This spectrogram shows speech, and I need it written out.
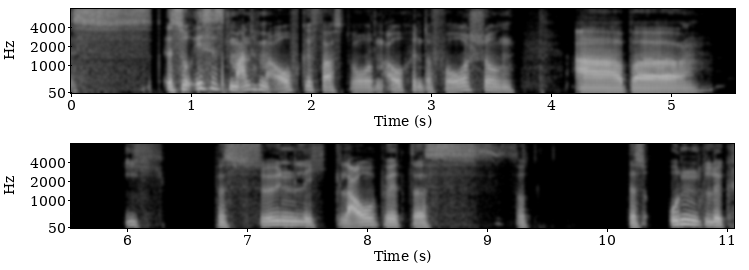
So ist es manchmal aufgefasst worden, auch in der Forschung. Aber ich persönlich glaube, dass so das Unglück,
